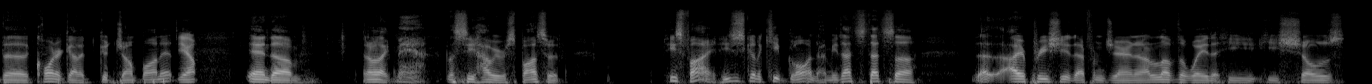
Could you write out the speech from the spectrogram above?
the corner got a good jump on it. Yep. And um, and I'm like, man, let's see how he responds to it. He's fine. He's just going to keep going. I mean, that's that's uh, that, I appreciate that from Jaren, and I love the way that he he shows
